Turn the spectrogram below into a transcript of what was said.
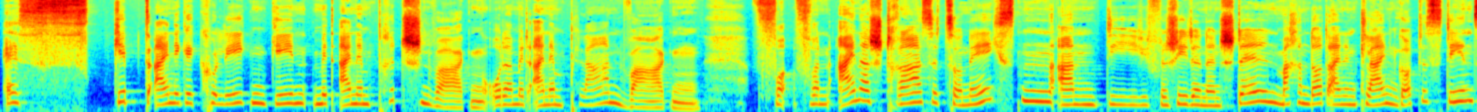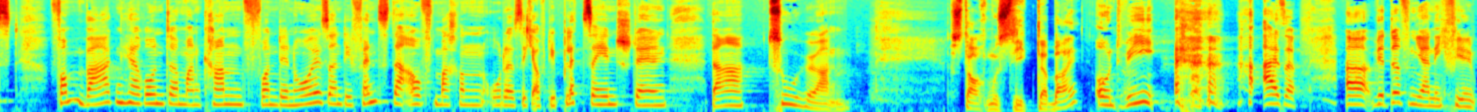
Es gibt einige Kollegen gehen mit einem Pritschenwagen oder mit einem Planwagen von einer Straße zur nächsten an die verschiedenen Stellen, machen dort einen kleinen Gottesdienst vom Wagen herunter. Man kann von den Häusern die Fenster aufmachen oder sich auf die Plätze hinstellen, da zuhören. Ist da auch Musik dabei? Und wie? also, äh, wir dürfen ja nicht viel,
